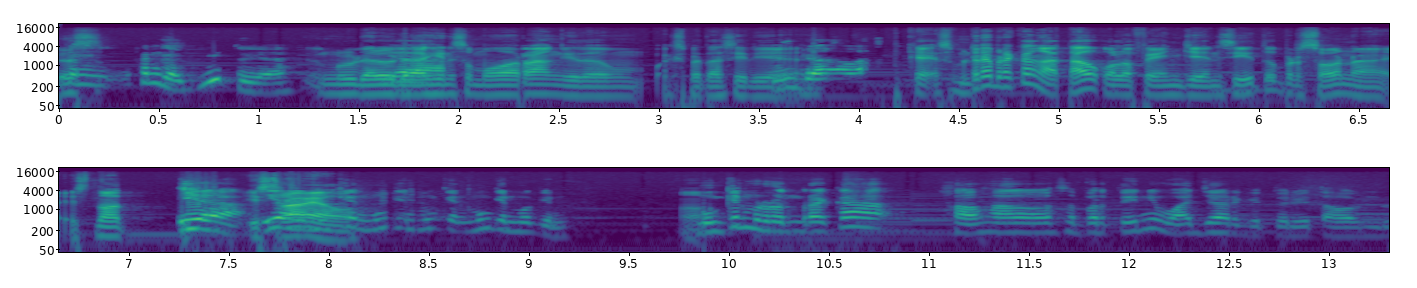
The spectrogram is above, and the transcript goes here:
Kan, Terus kan gak gitu ya? ngeludah-ludahin semua orang gitu ekspektasi dia. Enggak lah. Kayak sebenarnya mereka nggak tahu kalau Vengeance itu persona. It's not Iya, Israel. iya mungkin mungkin mungkin mungkin mungkin. Oh. Mungkin menurut mereka hal-hal seperti ini wajar gitu di tahun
